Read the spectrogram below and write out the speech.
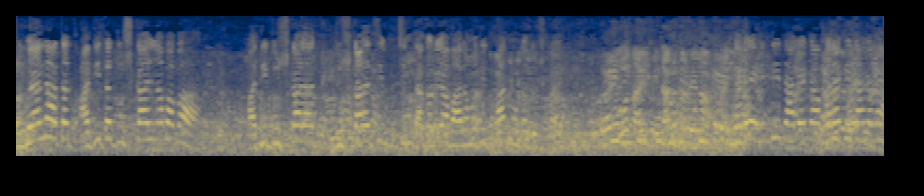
बघूया ना आता आधी तर दुष्काळ ना बाबा. आधी दुष्काळात दुष्काळाची चिंता करूया. बारामतीत फार मोठा दुष्काळ आहे. सगळे हिंदी झाले का? मराठी झालं का?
